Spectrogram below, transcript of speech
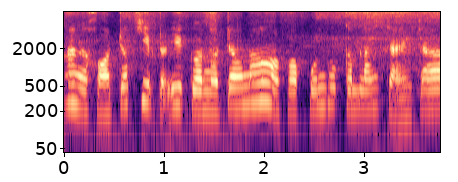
อันขอจบคลิปตัวอีกก่อนหนาเจ้าน้อขอบคุณทุกกำลังใจเจ้า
